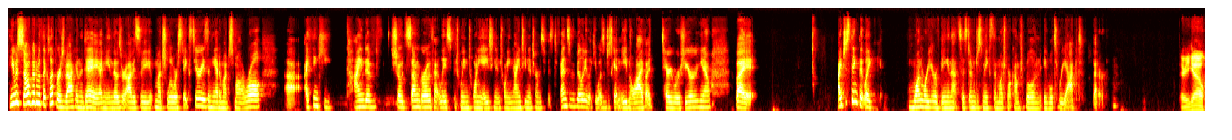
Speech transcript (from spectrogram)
he was so good with the Clippers back in the day. I mean, those were obviously much lower stakes series, and he had a much smaller role. Uh, I think he kind of showed some growth, at least between 2018 and 2019, in terms of his defensive ability. Like he wasn't just getting eaten alive by Terry Rozier, you know. But I just think that like one more year of being in that system just makes them much more comfortable and able to react better. There you go.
